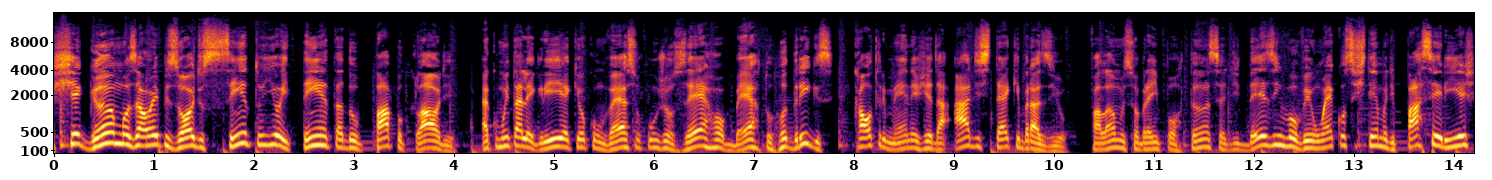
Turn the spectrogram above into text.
chegamos ao episódio 180 do Papo Cloud. É com muita alegria que eu converso com José Roberto Rodrigues, Country Manager da Adstec Brasil. Falamos sobre a importância de desenvolver um ecossistema de parcerias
